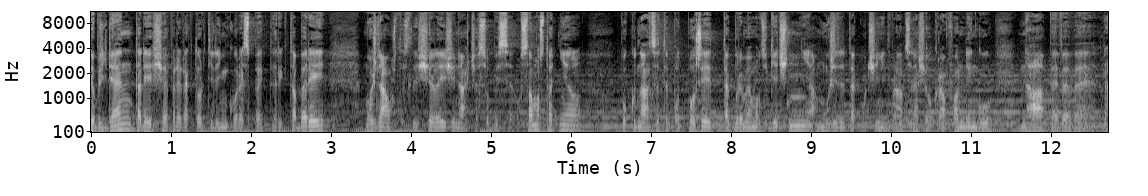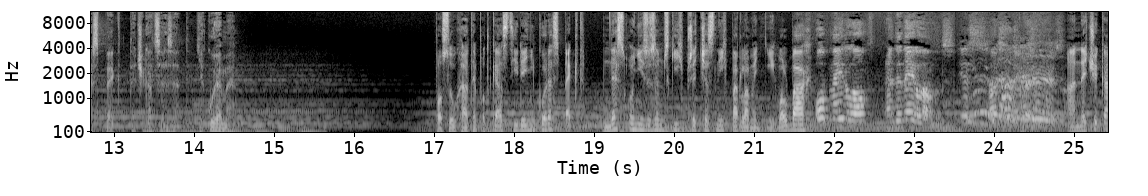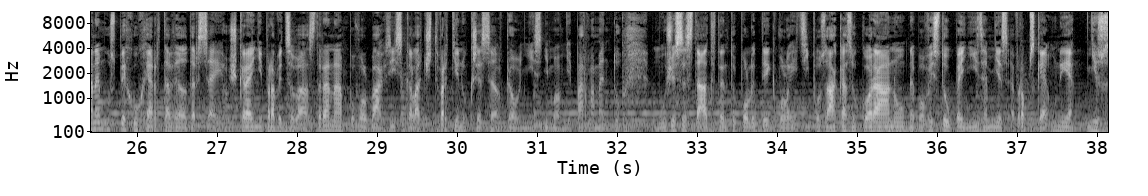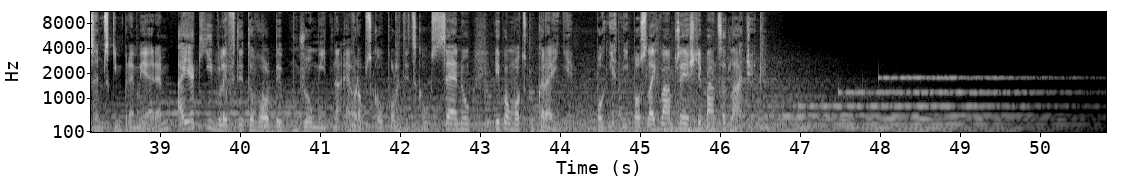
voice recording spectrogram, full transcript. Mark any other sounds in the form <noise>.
Dobrý den, tady je šéf-redaktor týdeníku Respekt Erik Tabery. Možná už jste slyšeli, že náš časopis se osamostatnil. Pokud nás chcete podpořit, tak budeme moc vděční a můžete tak učinit v rámci našeho crowdfundingu na www.respekt.cz. Děkujeme. Posloucháte podcast týdeníku Respekt. Dnes o nizozemských předčasných parlamentních volbách a nečekaném úspěchu Herta Wilderse. Jehož krajně pravicová strana po volbách získala čtvrtinu křesel v dolní sněmovně parlamentu. Může se stát tento politik, volající po zákazu Koránu nebo vystoupení země z Evropské unie, nizozemským premiérem? A jaký vliv tyto volby můžou mít na evropskou politickou scénu i pomoc Ukrajině? Podnětný poslech vám přeje Štěpán Sedláček.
